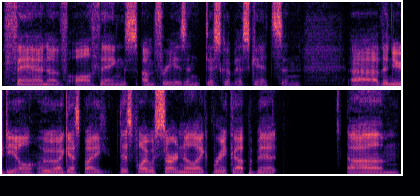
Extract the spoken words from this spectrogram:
fan of all things Umphrey's and Disco Biscuits and uh, the New Deal, who I guess by this point was starting to like break up a bit. Um,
